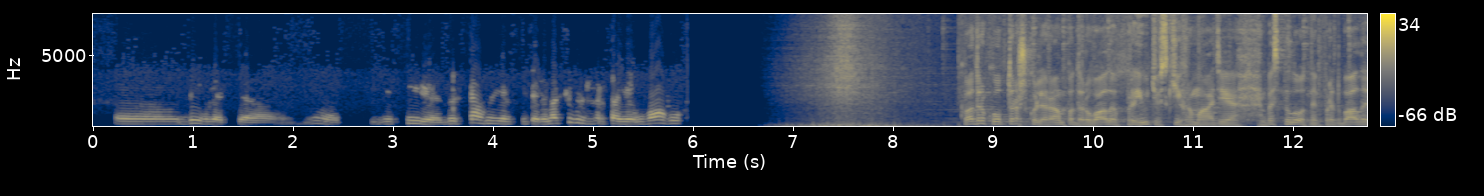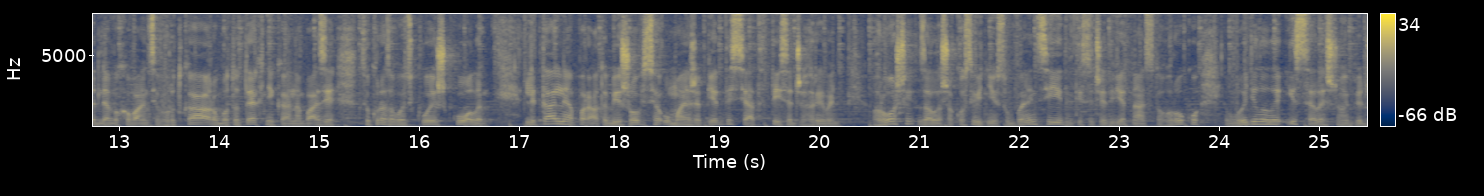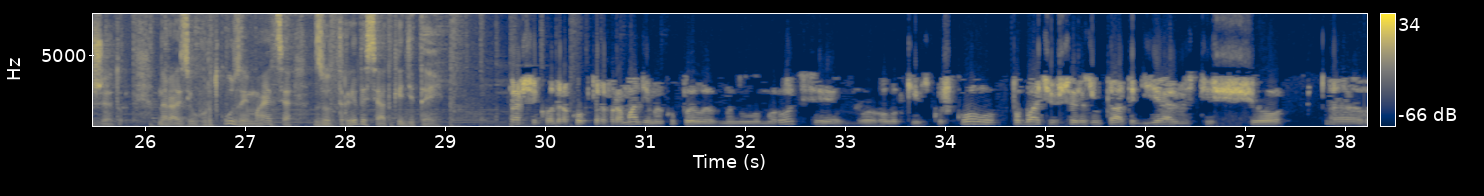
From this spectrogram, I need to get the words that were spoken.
дивляться, ну, які досягнення. На що він звертає увагу, Квадрокоптер школярам подарували в Приютівській громаді. Безпілотник придбали для вихованців гуртка робототехніка на базі цукрозаводської школи. Літальний апарат обійшовся у майже 50 тисяч гривень. Гроші залишок освітньої субвенції 2019 року виділили із селищного бюджету. Наразі у гуртку займається зо три десятки дітей. Перший квадрокоптер в громаді ми купили в минулому році в Головківську школу. Побачивши результати діяльності, що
